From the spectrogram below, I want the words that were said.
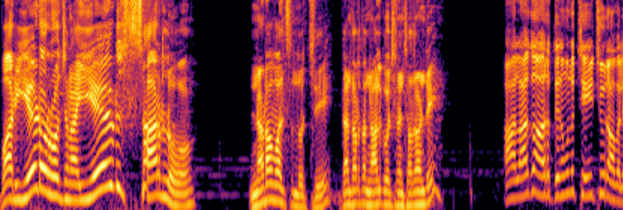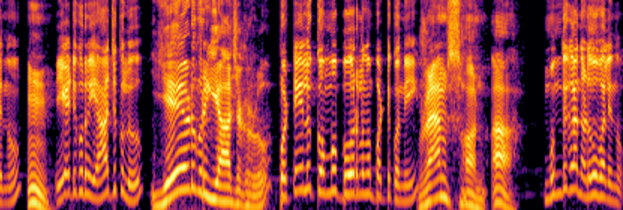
వారు ఏడో రోజున ఏడు సార్లు నడవలసింది వచ్చి దాని తర్వాత నాలుగు వచ్చిన చదవండి. అలాగా ఆరు దినములు చేయిచూ రావలెను. ఏడుగురు యాజకులు ఏడుగురు యాజకులు పొట్టేలు కొమ్ము బోర్లను పట్టుకొని రామ్స్ ఆ. ముందుగా నడువవలెను.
